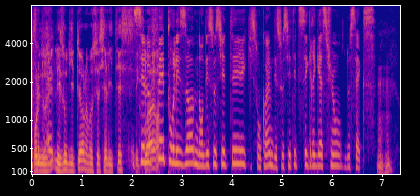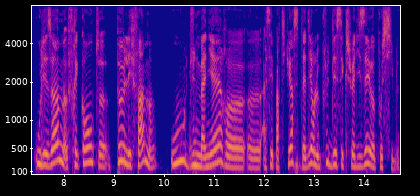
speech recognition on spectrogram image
pour- les, elle- les auditeurs, l'homosocialité, c'est c'est le fait pour les hommes dans des sociétés qui sont quand même des sociétés de ségrégation de sexe, Mhm. où les hommes fréquentent peu les femmes ou d'une manière euh, euh, assez particulière, c'est-à-dire le plus désexualisé euh, possible.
